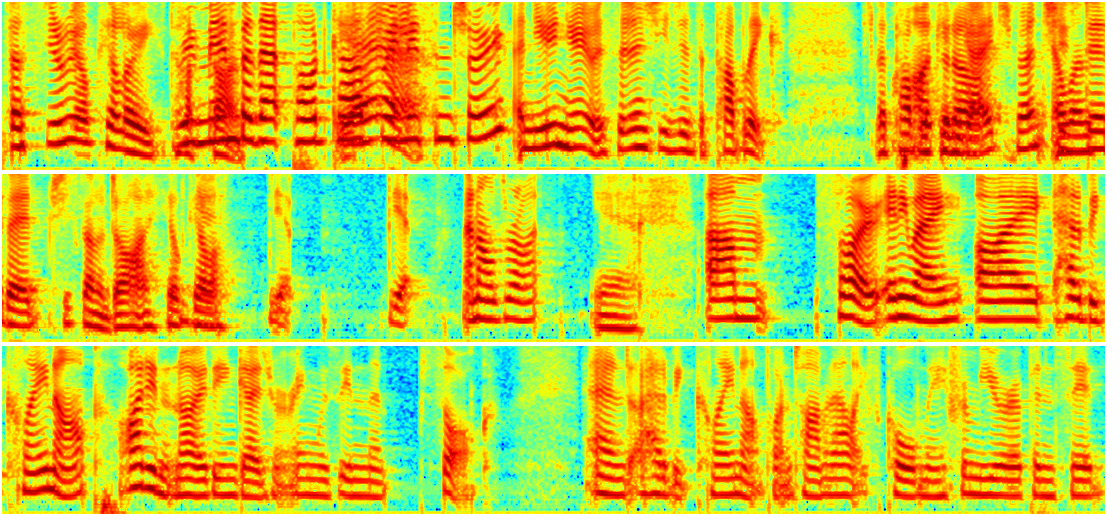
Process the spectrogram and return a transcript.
the serial killer. Type remember guys. that podcast we listened to. And you knew as soon as you did the public, the public said, "Oh, engagement. Ellen dead." said she's going to die. He'll kill Yeah. her. Yep, yep, and I was right. Yeah. Um, so anyway, I had a big clean up. I didn't know the engagement ring was in the sock. And I had a big clean up one time, and Alex called me from Europe and said,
